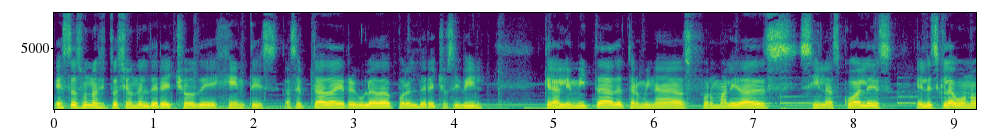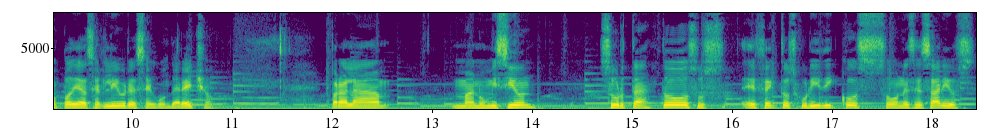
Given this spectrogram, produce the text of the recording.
Esta es una situación del derecho de gentes aceptada y regulada por el derecho civil que la limita a determinadas formalidades sin las cuales el esclavo no podía ser libre según derecho. Para la manumisión surta, todos sus efectos jurídicos son necesarios.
